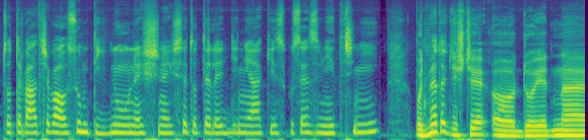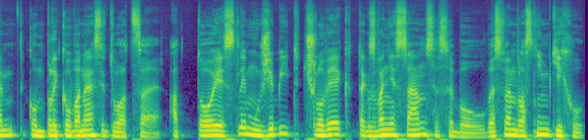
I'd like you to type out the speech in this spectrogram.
to trvá třeba 8 týdnů, než, než se to ty lidi nějakým způsobem zvnitřní. Pojďme teď ještě uh, do jedné komplikované situace a to, jestli může být člověk takzvaně sám se sebou, ve svém vlastním tichu,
